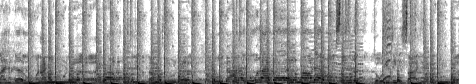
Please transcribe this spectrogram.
ವಿನಾಯಕ ಉಮರಾಣಿ ಮೂಡ ಯಾವತ್ತು ಇರ್ತಾನ ಜೋಡ. ಹೋಗಾರ ಊರಾಗ ಸೌಂಡ ಜೋಡಿದಿವಿ ಕೆಳಮುತ್ತ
